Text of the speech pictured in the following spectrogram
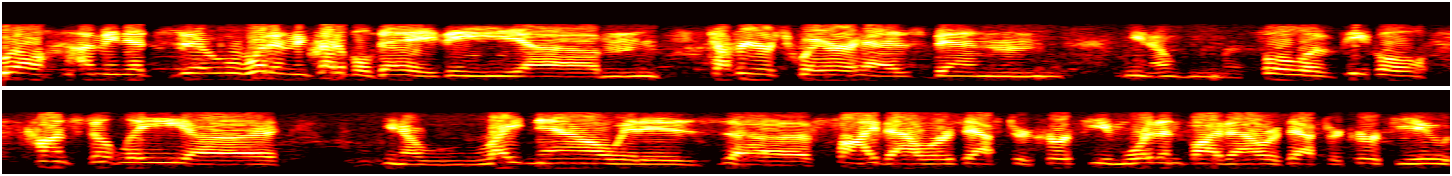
Well, I mean, it's uh, what an incredible day. The um, Tahrir Square has been, you know, full of people constantly. Uh, you know, right now it is uh, five hours after curfew, more than five hours after curfew,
